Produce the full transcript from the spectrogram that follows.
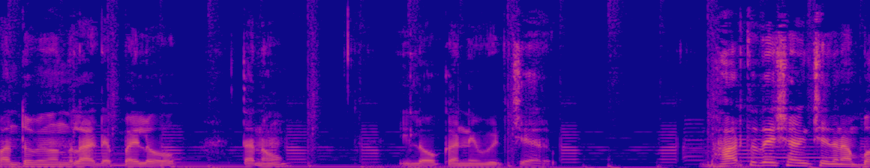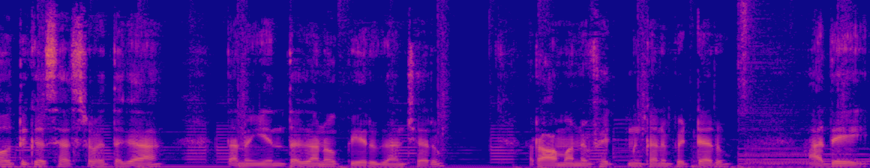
పంతొమ్మిది వందల డెబ్బైలో తను ఈ లోకాన్ని విడిచారు. భారతదేశానికి చెందిన భౌతిక శాస్త్రవేత్తగా తను ఎంతగానో పేరుగాంచారు. రామన్ ఎఫెక్ట్ని కనిపెట్టారు. అదే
